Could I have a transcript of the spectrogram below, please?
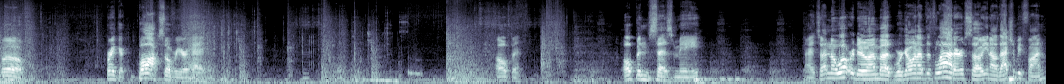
Boom. Break a box over your head. Open. Open, says me. Alright, so I know what we're doing, but we're going up this ladder, so, you know, that should be fun.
